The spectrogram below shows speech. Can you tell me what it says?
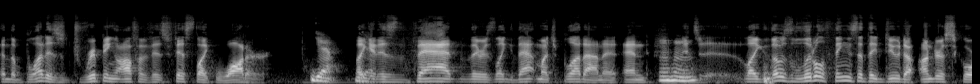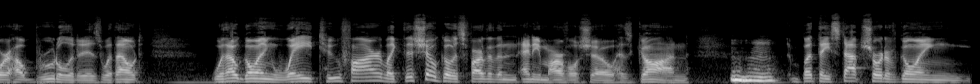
and the blood is dripping off of his fist like water. Yeah. Like yeah. it is that there's like that much blood on it, and Mhm. it's uh, like those little things that they do to underscore how brutal it is without without going way too far. Like this show goes farther than any Marvel show has gone, hmm but they stop short of going,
